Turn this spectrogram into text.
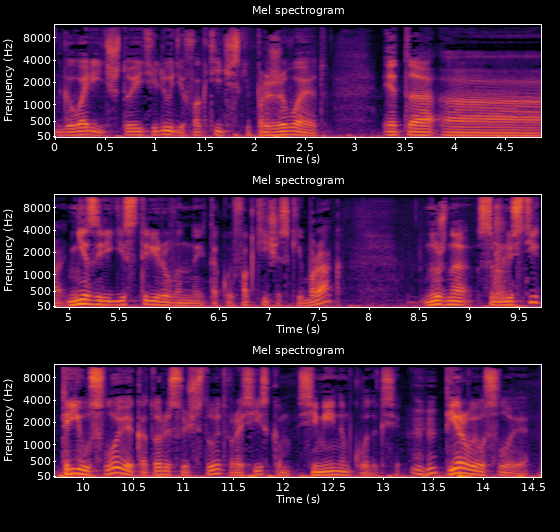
говорить, что эти люди фактически проживают это э, незарегистрированный такой фактический брак – нужно соблюсти три условия, которые существуют в Российском семейном кодексе. Угу. Первое условие –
